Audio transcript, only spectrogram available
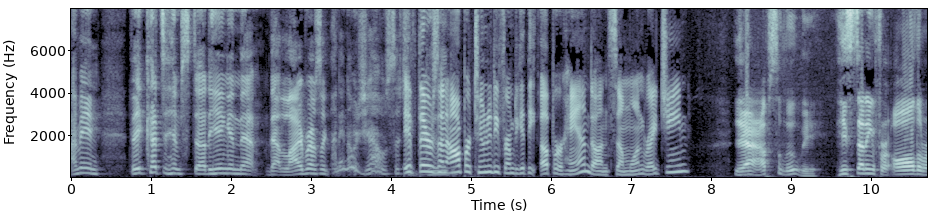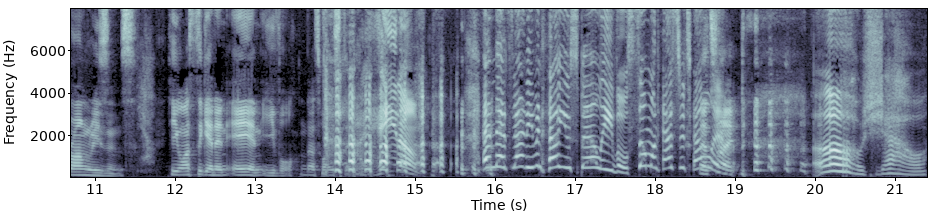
I mean, they cut to him studying in that, that library. I was like, I didn't know Zhao was such a if there's an opportunity for him to get the upper hand on someone, right, Gene? Yeah, absolutely. He's studying for all the wrong reasons. Yeah. He wants to get an A in evil. That's why he's studying. I hate him. And that's not even how you spell evil. Someone has to tell That's him. right. Oh, Zhao.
